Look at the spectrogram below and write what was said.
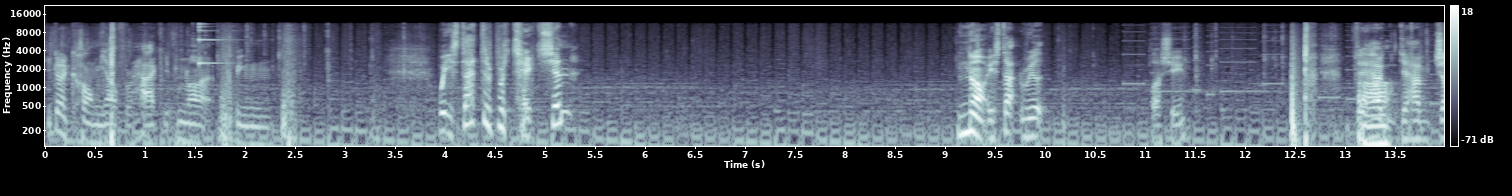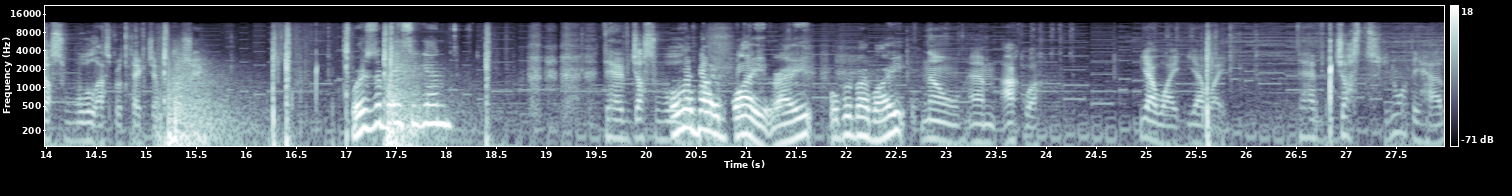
You're gonna call me out for hack if I'm not being. Wait, is that their protection? No, is that real? Plushie. They Ah. have they have just wool as protection, plushie. Where's the base again? They have just wool. Over by white, right? Over by white. No, um, aqua. Yeah, white. Yeah, white. They have just. You know what they have?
